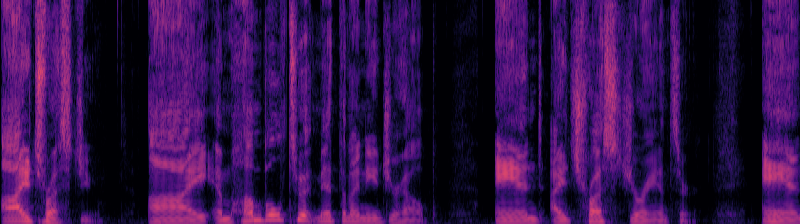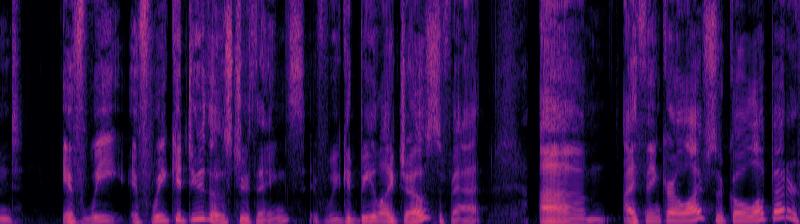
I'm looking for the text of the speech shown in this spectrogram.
I trust you. I am humble to admit that I need your help and I trust your answer. And if we if we could do those two things, if we could be like Jehoshaphat, um, I think our lives would go a lot better.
